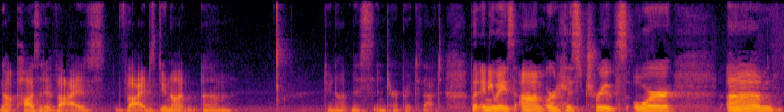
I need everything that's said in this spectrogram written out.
not positive vibes. Vibes do not um, do not misinterpret that. But anyways, um, or His truths, or um,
